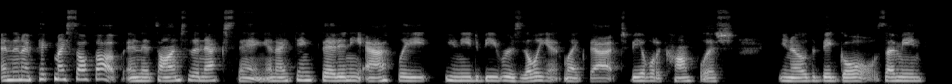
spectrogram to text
and then I picked myself up and it's on to the next thing. And I think that any athlete, you need to be resilient like that to be able to accomplish, you know, the big goals. I mean,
